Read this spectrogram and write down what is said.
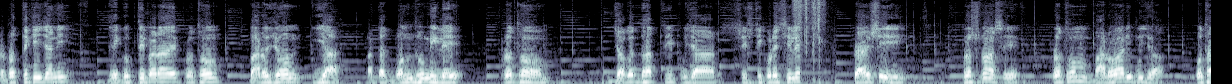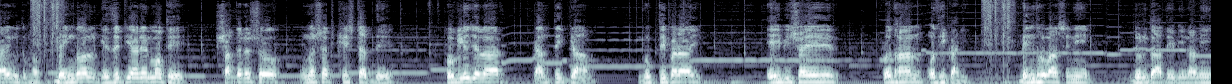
আমরা প্রত্যেকেই জানি যে গুপ্তিপাড়ায় প্রথম বারো জন ইয়ার, অর্থাৎ বন্ধু মিলে প্রথম জগদ্ধাত্রী পূজার সৃষ্টি করেছিলেন। প্রায়শই প্রশ্ন আসে, প্রথম বারোয়ারি পূজা কোথায় উদ্ভব? বেঙ্গল গেজেটিয়ারের মতে সতেরোশো উনষাট খ্রিস্টাব্দে হুগলি জেলার প্রান্তিক গ্রাম গুপ্তিপাড়ায় এই বিষয়ের প্রধান অধিকারী বিন্ধবাসিনী দুর্গা দেবী নামে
